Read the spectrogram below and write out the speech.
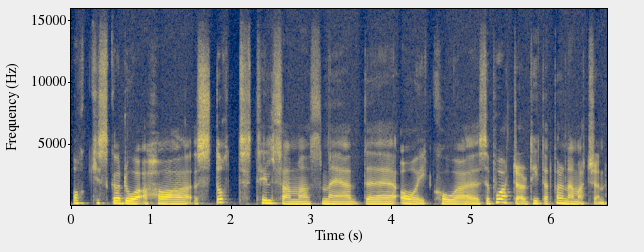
och ska då ha stått tillsammans med eh, AIK-supportrar och tittat på den här matchen.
